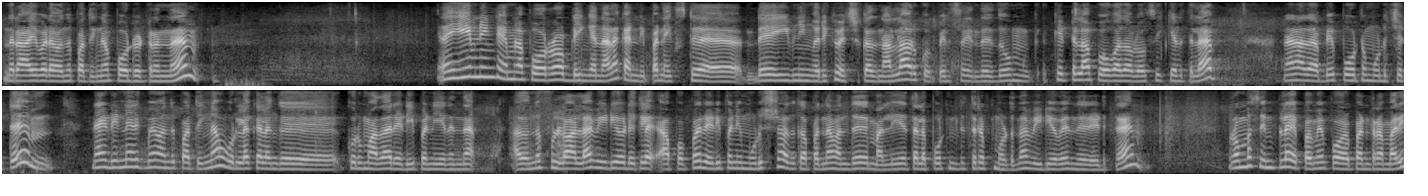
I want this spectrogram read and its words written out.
இந்த ராய் வடை வந்து பார்த்திங்கன்னா போட்டுட்ருந்தேன் ஏன்னா ஈவினிங் டைமில் போடுறோம் அப்படிங்கிறனால கண்டிப்பாக நெக்ஸ்ட்டு டே ஈவினிங் வரைக்கும் வச்சுக்காது நல்லாயிருக்கும் பெருசாக இந்த இதுவும் கெட்டலாம் போகாது அவ்வளோ சீக்கிரத்தில். நான் அதை அப்படியே போட்டு முடிச்சுட்டு நான் டின்னருக்குமே வந்து பார்த்திங்கன்னா உருளைக்கிழங்கு குருமா தான் ரெடி பண்ணியிருந்தேன். அது வந்து ஃபுல்லாகலாம் வீடியோ எடுக்கல. அப்பப்போ ரெடி பண்ணி முடிச்சுட்டு அதுக்கப்புறம் தான் வந்து மல்லிகைத்தலை போட்டு நிறுத்துறப்ப மட்டும் தான் வீடியோவே வந்து எடுத்தேன். ரொம்ப சிம்பிளாக எப்போவுமே போ பண்ணுற மாதிரி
